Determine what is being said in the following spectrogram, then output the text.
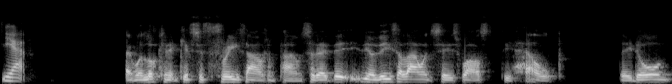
Yeah. And we're looking at gifts of three thousand pounds. So they, they, you know, these allowances, whilst they help, they don't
